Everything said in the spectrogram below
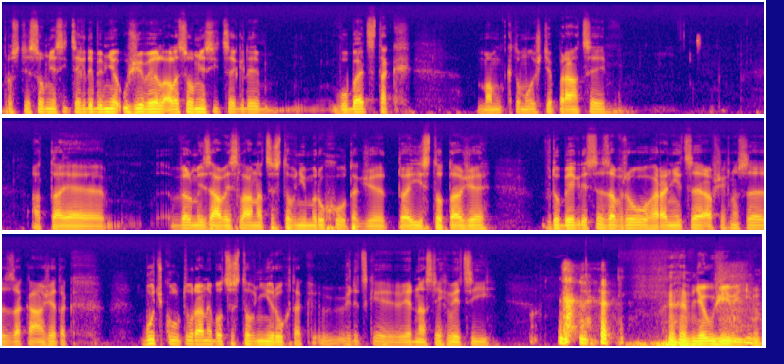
prostě jsou měsíce, kdy by mě uživil, ale jsou měsíce, kdy vůbec, tak mám k tomu ještě práci a ta je velmi závislá na cestovním ruchu, takže to je jistota, že v době, kdy se zavřou hranice a všechno se zakáže, tak buď kultura nebo cestovní ruch, tak vždycky jedna z těch věcí mě uživí.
